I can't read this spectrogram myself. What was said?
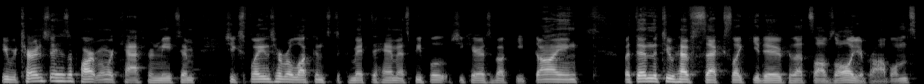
He returns to his apartment where Catherine meets him. She explains her reluctance to commit to him as people she cares about keep dying. But then the two have sex like you do because that solves all your problems.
